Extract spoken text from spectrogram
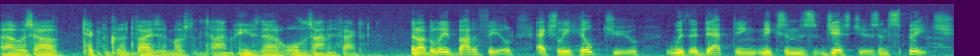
uh, was our technical advisor most of the time. He was there all the time, in fact. And I believe Butterfield actually helped you with adapting Nixon's gestures and speech.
